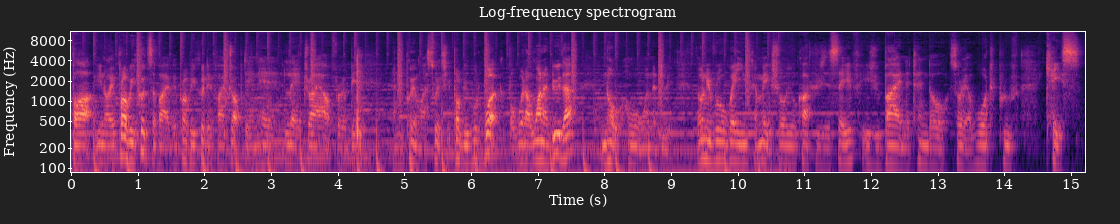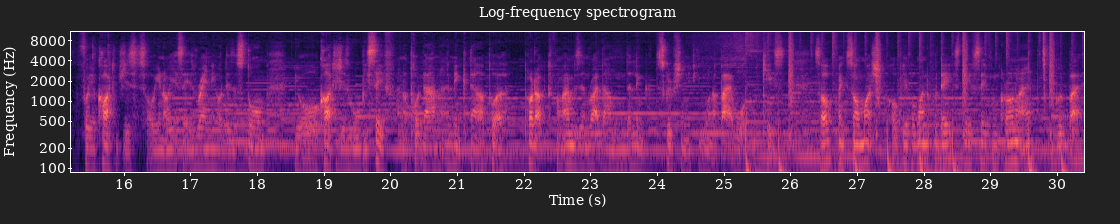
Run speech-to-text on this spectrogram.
but you know, it probably could survive. It probably could if I dropped it in here, let it dry out for a bit, and then put in my Switch. It probably would work, but would I want to do that? No, I won't want to do it. The only real way you can make sure your cartridge is safe is you buy a Nintendo, sorry, a waterproof case for your cartridges. So you know, say it's raining or there's a storm, your cartridges will be safe. And I'll put down a link down. I'll put a product from Amazon right down in the link description if you want to buy a waterproof case. So thank you so much. Hope you have a wonderful day. Stay safe from Corona and goodbye.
